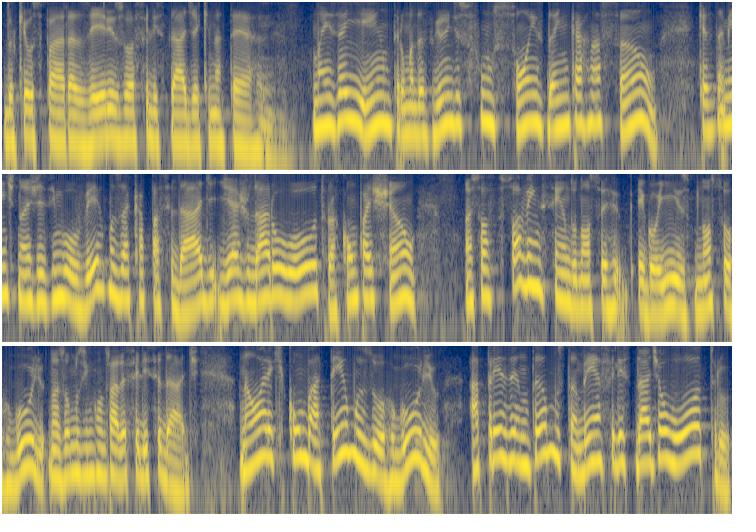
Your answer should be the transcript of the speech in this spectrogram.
do que os prazeres ou a felicidade aqui na Terra. Uhum. Mas aí entra uma das grandes funções da encarnação, que é exatamente nós desenvolvermos a capacidade de ajudar o outro, a compaixão. Nós só, só vencendo o nosso egoísmo, nosso orgulho, nós vamos encontrar a felicidade. Na hora que combatemos o orgulho, apresentamos também a felicidade ao outro,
